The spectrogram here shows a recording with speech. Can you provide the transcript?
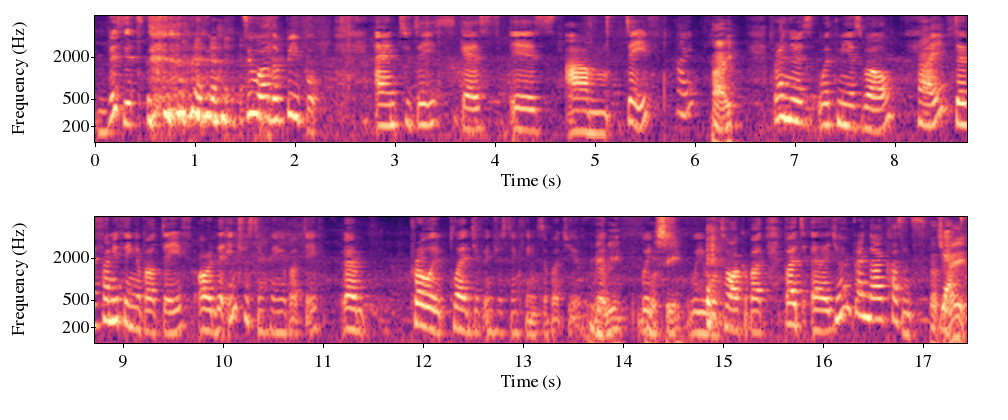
visit to other people. And today's guest is um, Dave. Hi. Hi. Brenda is with me as well. Hi. The funny thing about Dave, or the interesting thing about Dave, um, probably plenty of interesting things about you. Maybe. which We'll see. we will talk about. But uh, you and Brenda are cousins. That's Yeah. right.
